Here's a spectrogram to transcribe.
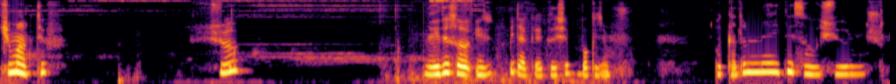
Kim aktif? Şu. Neydi savaş... Bir dakika arkadaşlar bakacağım. Bakalım neydi savaşıyormuş.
